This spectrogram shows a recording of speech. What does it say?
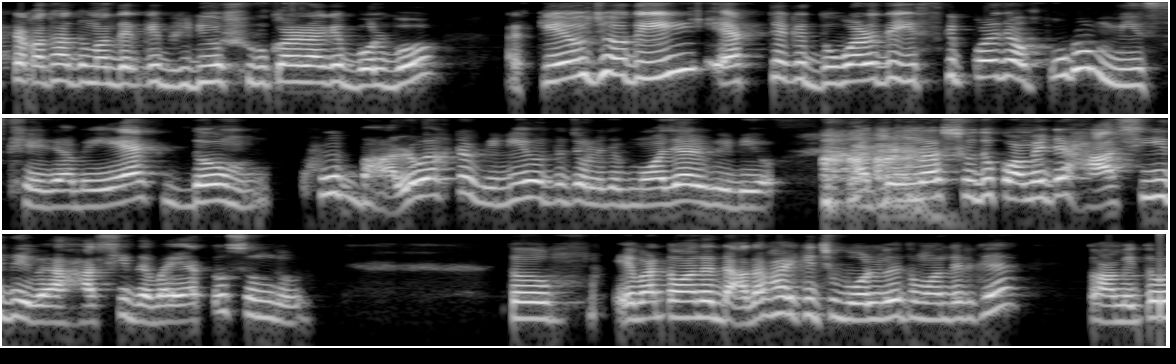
একটা কথা তোমাদেরকে ভিডিও শুরু করার আগে বলব আর কেউ যদি এক থেকে দুবার যদি স্কিপ করে যাও পুরো মিস খেয়ে যাবে। একদম। খুব ভালো একটা ভিডিও হতে চলেছে মজার ভিডিও আর তোমরা শুধু কমেন্টে হাসি দেবে হাসি দেবে এত সুন্দর। তো এবার তোমাদের দাদা ভাই কিছু বলবে তোমাদেরকে? তো আমি তো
